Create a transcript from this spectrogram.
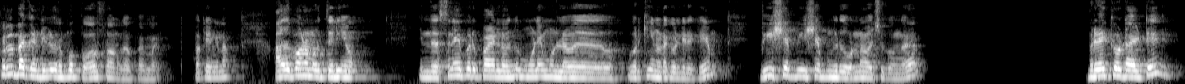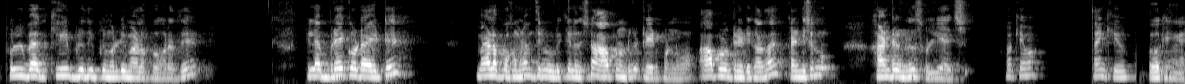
பில் பேக் என்ட்ரி ரொம்ப பவர்ஃபுல்லாக இருக்கும் எப்போயுமே ஓகேங்களா அது போக நமக்கு தெரியும். இந்த ஸ்னேப்பர் பாயிண்ட்டில் வந்து மூணே மூணு ஒர்க்கிங் நடக்க வேண்டியிருக்கு. வி ஷேப் வி ஒன்றா வச்சுக்கோங்க. பிரேக் அவுட் ஆகிட்டு ஃபுல் பேக் கீழ் இப்படி இப்படி மறுபடியும் மேலே போகிறது. இல்லை பிரேக் அவுட் ஆகிட்டு மேலே போக முடியாமல் திரும்பி இப்படி கீழே வச்சுன்னா ஆப்போனண்ட்டுக்கு ட்ரேட் பண்ணுவோம். ஆப்போனண்ட் ட்ரேடுக்காக கண்டிஷன் ஹண்ட்ரட்ங்கிறது சொல்லியாச்சு. ஓகேவா தேங்க்யூ ஓகேங்க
